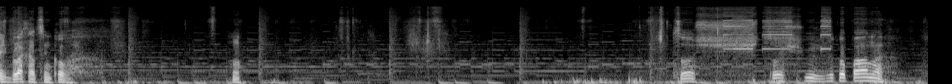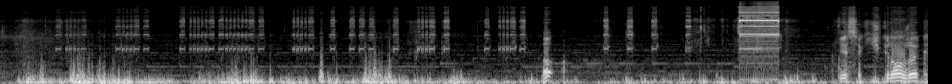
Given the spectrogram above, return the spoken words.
Jakaś blacha cynkowa. Hm. Coś, coś już wykopane. O! Jest jakiś krążek.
